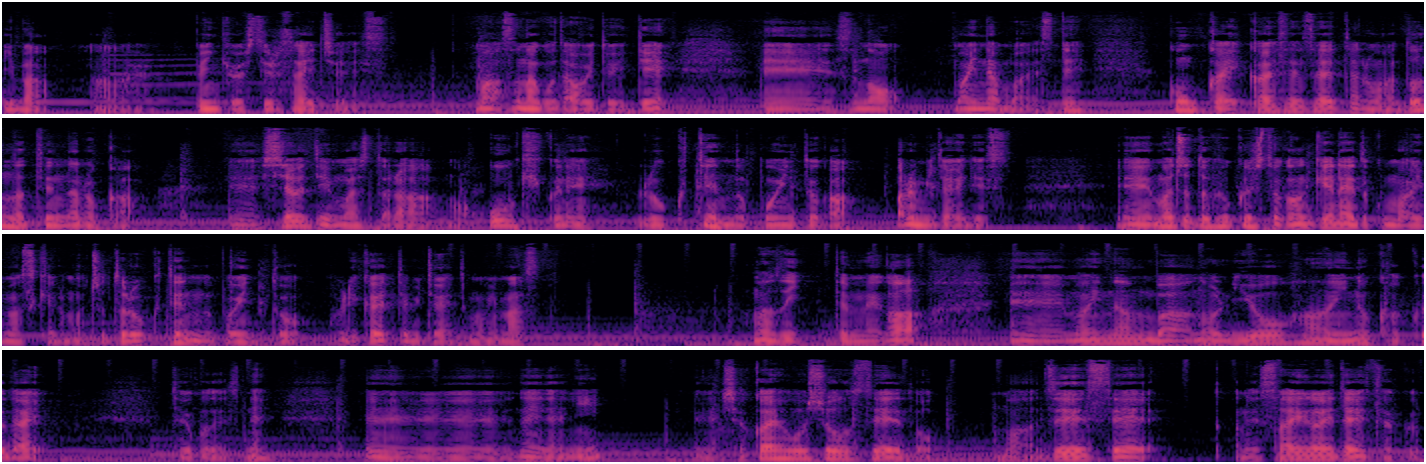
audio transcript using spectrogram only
今あ勉強してる最中です。まあ、そんなことは置いといて、えーそのマイナンバーですね。今回開催されたのはどんな点なのか、えー調べてみましたら、まあ、大きくね、6点のポイントがあるみたいです。えーまあちょっと福祉と関係ないとこもありますけども、ちょっと6点のポイントを振り返ってみたいと思います。まず1点目が、えーマイナンバーの利用範囲の拡大ということですね。えー、何々、え社会保障制度、まあ、税制とかね、災害対策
